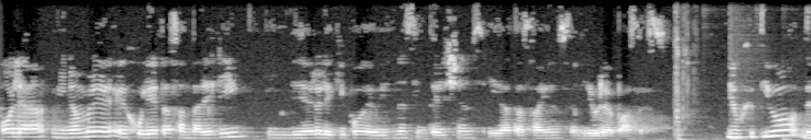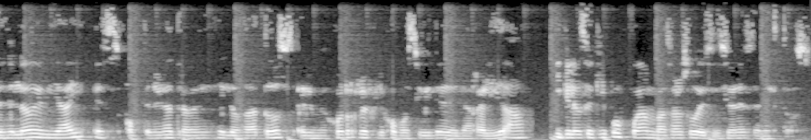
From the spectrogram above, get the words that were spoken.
Hola, mi nombre es Julieta Santarelli y lidero el equipo de Business Intelligence y Data Science en Libro de Pases. Mi objetivo desde el lado de BI es obtener a través de los datos el mejor reflejo posible de la realidad y que los equipos puedan basar sus decisiones en estos.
